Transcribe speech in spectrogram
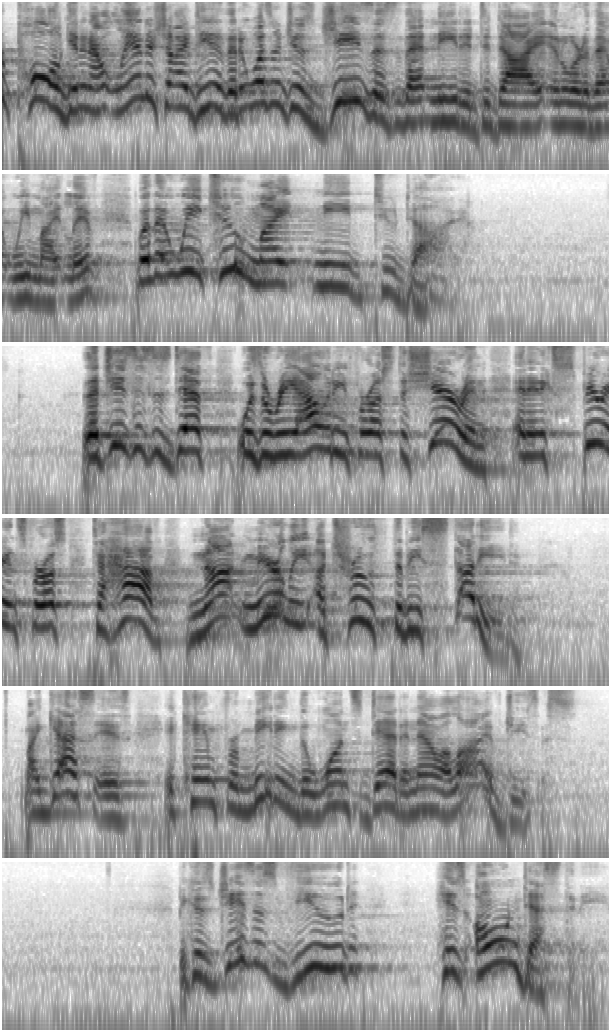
would Paul get an outlandish idea that it wasn't just Jesus that needed to die in order that we might live, but that we too might need to die? That Jesus' death was a reality for us to share in and an experience for us to have, not merely a truth to be studied. My guess is it came from meeting the once dead and now alive Jesus. Because Jesus viewed his own destiny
